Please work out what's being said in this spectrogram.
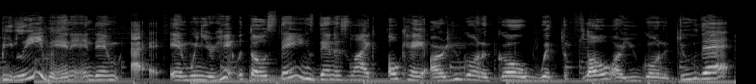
believe in. And then, uh, and when you're hit with those things, then it's like, okay, are you going to go with the flow? Are you going to do that?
